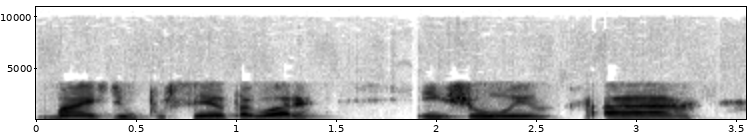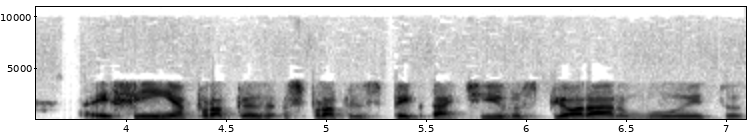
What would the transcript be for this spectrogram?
mais de 1% agora em junho. A, enfim, própria, as próprias expectativas pioraram muito,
